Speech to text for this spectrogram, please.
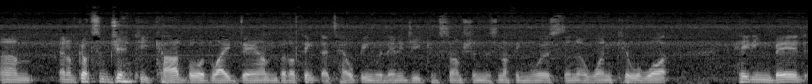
Um, and I've got some janky cardboard laid down, but I think that's helping with energy consumption. There's nothing worse than a one kilowatt heating bed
